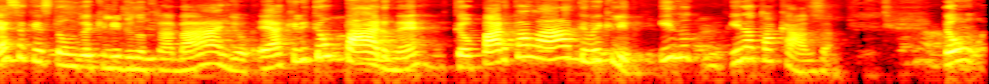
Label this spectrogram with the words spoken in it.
Essa questão do equilíbrio no trabalho é aquele teu par, né? Teu par tá lá, tem o equilíbrio. E, no, e na tua casa? Então,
